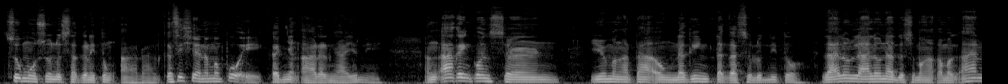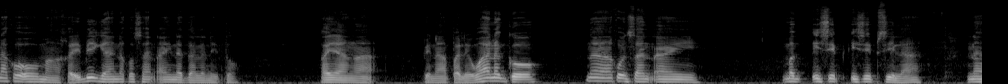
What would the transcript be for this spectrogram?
sumusunod sa ganitong aral. Kasi siya naman po eh, kanyang aral nga yun eh. Ang aking concern, yung mga taong naging tagasunod nito. Lalong-lalo na doon sa mga kamag-anak ko o mga kaibigan na kung saan ay nadala nito. Kaya nga, pinapaliwanag ko na kung saan ay mag-isip-isip sila na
